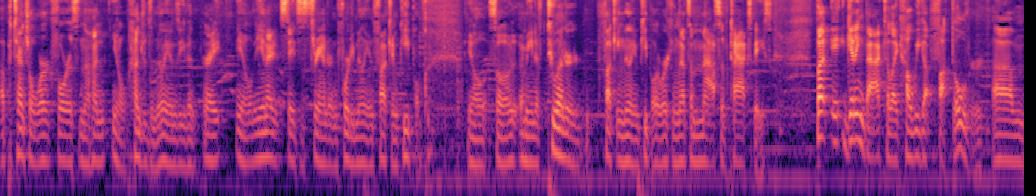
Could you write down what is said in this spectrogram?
a, potential workforce in the hun- you know hundreds of millions, even right? You know, the United States is 340 million fucking people. You know, so I mean, if 200 fucking million people are working, that's a massive tax base. But it, getting back to like how we got fucked over, um,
